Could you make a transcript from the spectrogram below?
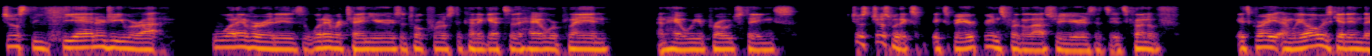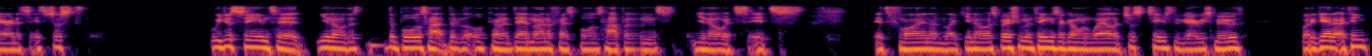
just the the energy we're at, whatever it is, whatever ten years it took for us to kind of get to the how we're playing and how we approach things just just with ex- experience for the last few years, it's it's kind of it's great, and we always get in there, and it's it's just we just seem to you know the the buzz hat the little kind of dead manifest balls happens. You know, it's it's it's flying, and like you know, especially when things are going well, it just seems to be very smooth. But again, I think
